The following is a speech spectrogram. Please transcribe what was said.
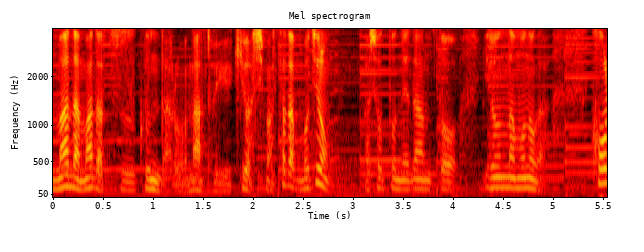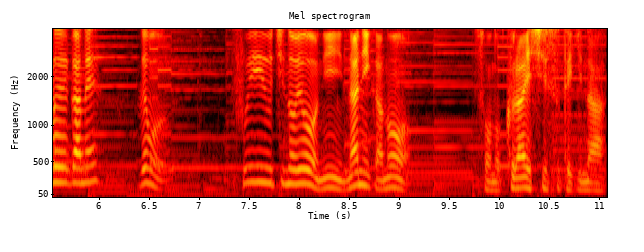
まだまだ続くんだろうなという気はします。ただもちろん場所と値段といろんなものが。これがねでも不意打ちのように何かのそのクライシス的な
